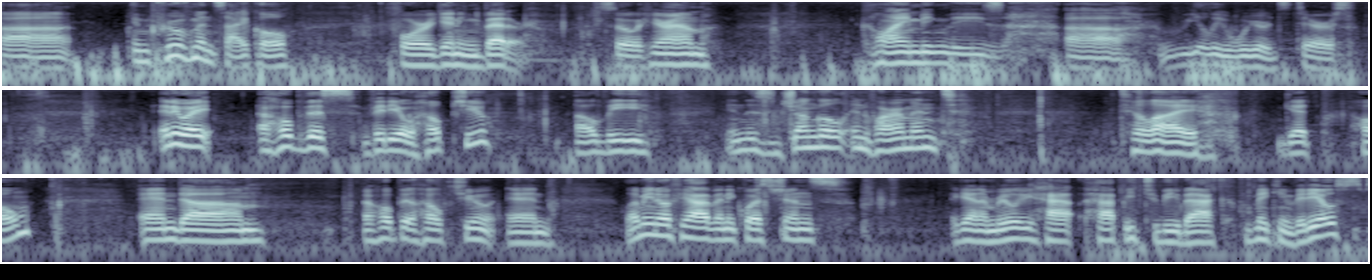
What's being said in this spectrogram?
uh, improvement cycle for getting better. So here I'm climbing these uh, really weird stairs. Anyway, I hope this video helped you. I'll be in this jungle environment till I get home. And um, I hope it helped you. And let me know if you have any questions. Again, I'm really ha happy to be back making videos.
